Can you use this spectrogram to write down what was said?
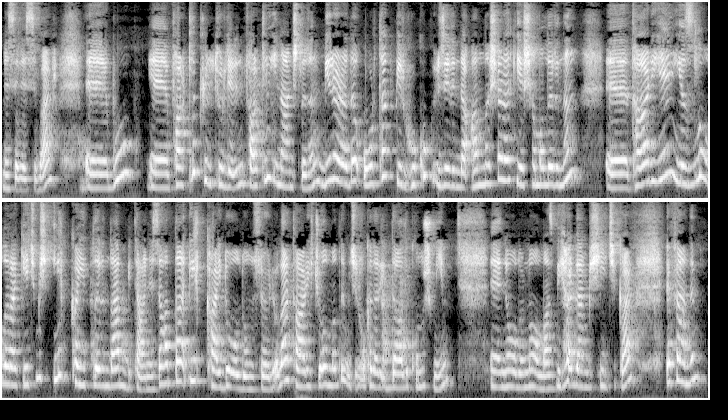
meselesi var. E, bu farklı kültürlerin, farklı inançların bir arada ortak bir hukuk üzerinde anlaşarak yaşamalarının e, tarihe yazılı olarak geçmiş ilk kayıtlarından bir tanesi. Hatta ilk kaydı olduğunu söylüyorlar. Tarihçi olmadığım için o kadar iddialı konuşmayayım. E, ne olur ne olmaz bir yerden bir şey çıkar. Efendim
